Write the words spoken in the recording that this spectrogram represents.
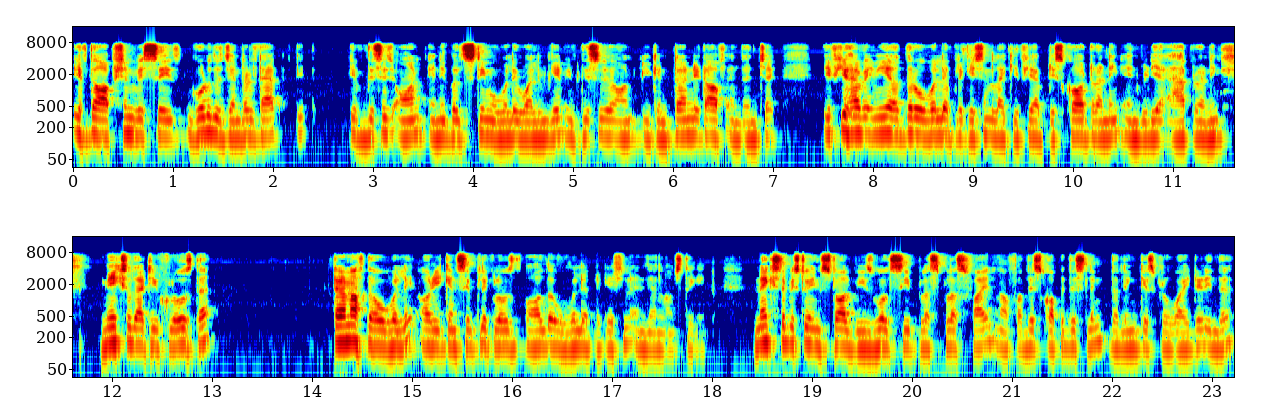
if the option which says go to the general tab, if this is on, enable Steam overlay volume game. If this is on, you can turn it off and then check. If you have any other overlay application, like if you have Discord running, NVIDIA app running, make sure that you close the turn off the overlay or you can simply close all the overlay application and then launch the game. Next step is to install Visual C++ file. Now for this copy this link. The link is provided in the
